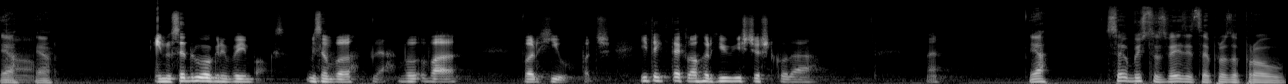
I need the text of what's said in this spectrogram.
Ja, ja. In vse drugo gre v inbox, mislim v, ja, v, v, v arhiv. Pač. Itek, itek lahko arhiv iščeš, tako da. Ja. Vse v bistvu zvezdice je pravzaprav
